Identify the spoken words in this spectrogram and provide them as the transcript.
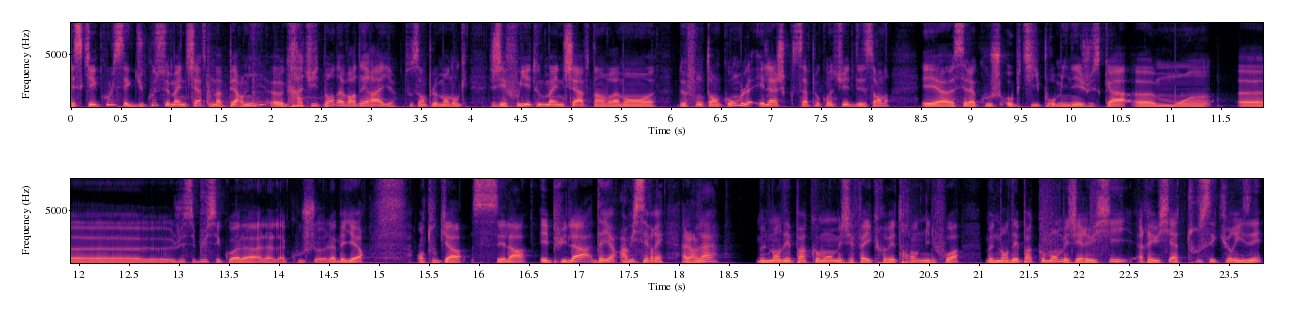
Et ce qui est cool, c'est que du coup, ce mineshaft m'a permis euh, gratuitement d'avoir des rails, tout simplement. Donc, j'ai fouillé tout le mineshaft, hein, vraiment euh, de fond en comble. Et là, ça peut continuer de descendre. Et euh, c'est la couche opti pour miner jusqu'à moins... je sais plus c'est quoi la, couche la meilleure. En tout cas, c'est là. Et puis là, d'ailleurs, ah oui, c'est vrai. Alors là, me demandez pas comment, mais j'ai failli crever 30 000 fois. Me demandez pas comment, mais j'ai réussi, réussi à tout sécuriser.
